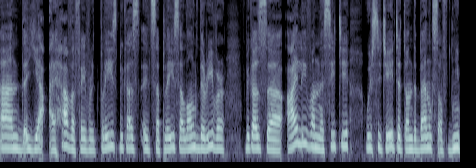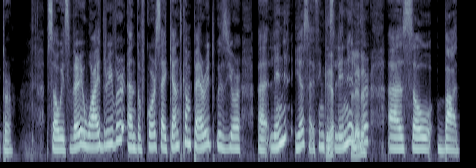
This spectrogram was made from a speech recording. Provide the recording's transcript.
And uh, yeah, I have a favorite place because it's a place along the river. Because uh, I live in a city which is situated on the banks of Dnieper. So it's very wide river, and of course I can't compare it with your uh. Yes, I think it's Yeah, river. Uh, so, but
